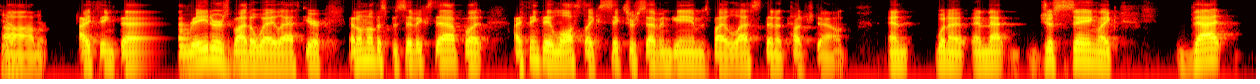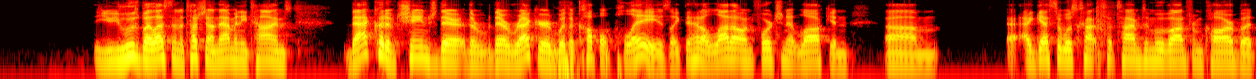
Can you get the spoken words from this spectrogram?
Yeah, um, yeah. I think that Raiders, by the way, last year, I don't know the specific stat, but I think they lost like six or seven games by less than a touchdown. And when I and that just saying like that you lose by less than a touchdown that many times that could have changed their their, their record with a couple plays. Like they had a lot of unfortunate luck and um i guess it was time to move on from carr but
